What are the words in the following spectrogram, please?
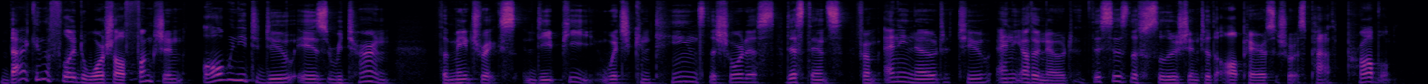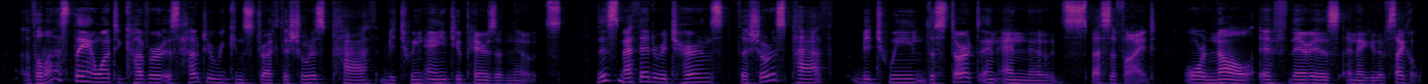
Back in the Floyd-Warshall function, all we need to do is return the matrix dp, which contains the shortest distance from any node to any other node. This is the solution to the all pairs shortest path problem. The last thing I want to cover is how to reconstruct the shortest path between any two pairs of nodes. This method returns the shortest path between the start and end nodes specified, or null if there is a negative cycle.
